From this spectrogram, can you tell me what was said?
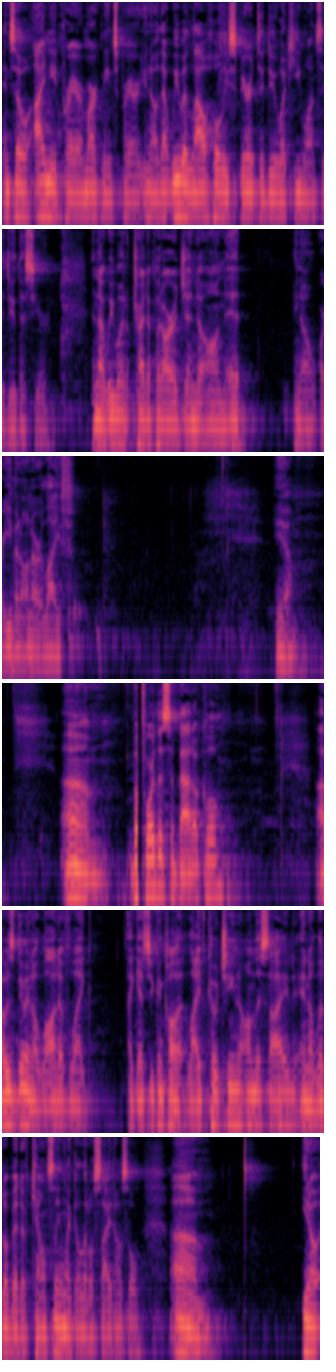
And so I need prayer, Mark needs prayer, you know, that we would allow Holy Spirit to do what he wants to do this year and that we wouldn't try to put our agenda on it, you know, or even on our life. Yeah. Um, before the sabbatical, I was doing a lot of like, I guess you can call it life coaching on the side and a little bit of counseling, like a little side hustle. Um, you know,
